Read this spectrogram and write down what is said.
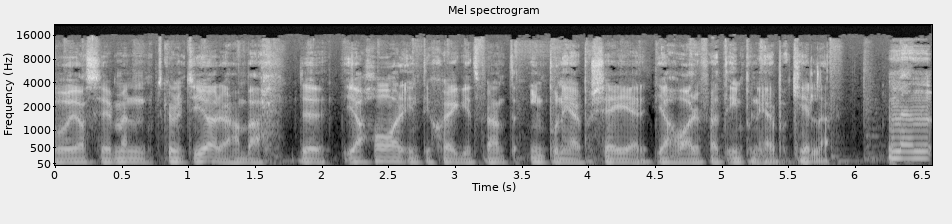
och jag säger, men ska du inte göra det? Han bara, du, jag har inte skägget för att imponera på tjejer. Jag har det för att imponera på killar. Men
